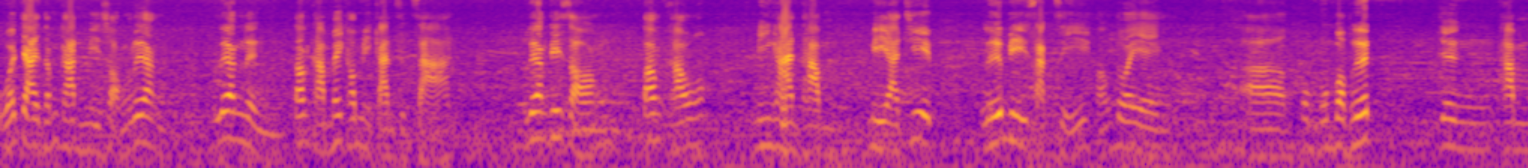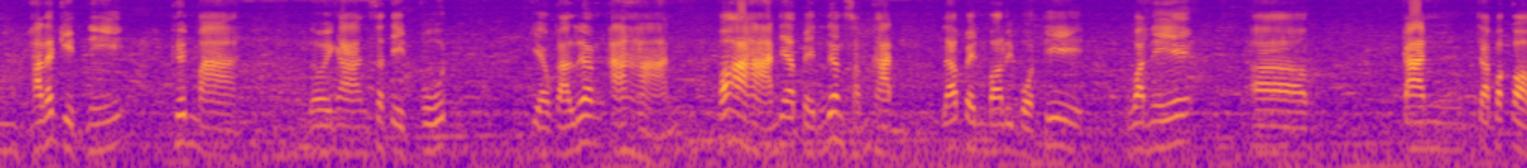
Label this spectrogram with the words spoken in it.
หัวใจสำคัญมี 2 เรื่อง เรื่องหนึ่งต้องทำให้เขามีการศึกษา เรื่องที่สองต้องเขา มีงานทำมีอาชีพ หรือมีศักดิ์ศรีของตัวเองออกรมคุมประพฤติจึงทำภารกิจนี้ขึ้นมาโดยงานสตรีทฟู้ดเกี่ยวกับเรื่องอาหาร เพราะอาหารเนี่ยเป็นเรื่องสำคัญ และเป็นบริบทที่วันนี้การจะประกอบ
